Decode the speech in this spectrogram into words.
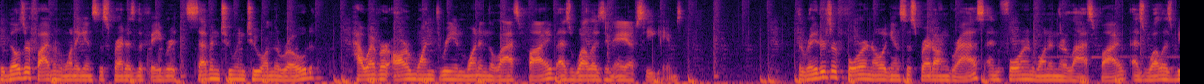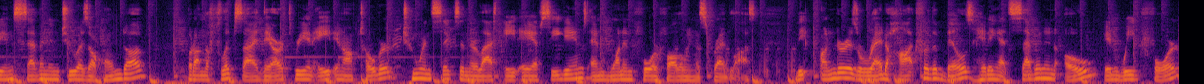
The Bills are 5 1 against the spread as the favorite, 7 2 2 on the road, however, are 1 3 1 in the last five, as well as in AFC games. The Raiders are 4 0 against the spread on grass and 4 1 in their last five, as well as being 7 2 as a home dog. But on the flip side, they are 3 and 8 in October, 2 and 6 in their last 8 AFC games, and 1 and 4 following a spread loss. The under is red hot for the Bills, hitting at 7 and 0 in week 4,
